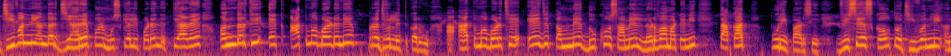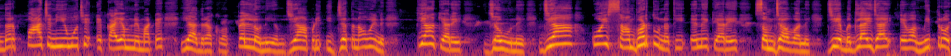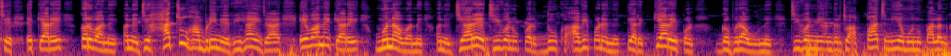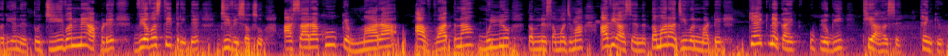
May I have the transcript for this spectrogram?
જીવનની અંદર જ્યારે પણ મુશ્કેલી પડે ને ત્યારે અંદરથી એક આત્મબળને પ્રજ્વલિત કરવું. આ આત્મબળ છે એ જ તમને દુઃખો સામે લડવા માટેની તાકાત પૂરી પાડશે. વિશેષ કહું તો જીવનની અંદર પાંચ નિયમો છે એ કાયમને માટે યાદ રાખવા. પહેલો નિયમ, જ્યાં આપણી ઇજ્જત ન હોય ને ત્યાં ક્યારેય જવું નહીં. જ્યાં કોઈ સાંભળતું નથી, એને ક્યારેય સમજાવવા નહીં. જે બદલાઈ જાય એવા મિત્રો છે, એ ક્યારેય કરવા નહીં. અને જે સાચું સાંભળીને રિહાઈ જાય, એવાને ક્યારેય મનાવવા નહીં. અને જ્યારે જીવન ઉપર દુઃખ આવી પડે ને, ત્યારે ક્યારેય પણ ગભરાવવું નહીં. જીવનની અંદર જો આ પાંચ નિયમોનું પાલન કરીએ ને, તો જીવનને આપણે વ્યવસ્થિત રીતે જીવી શકશું. આશા રાખું કે મારા આ વાતના મૂલ્યો તમને સમજમાં આવ્યા હશે અને તમારા જીવન માટે ક્યાંક ને કાંઈક ઉપયોગી થયા હશે. Thank you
